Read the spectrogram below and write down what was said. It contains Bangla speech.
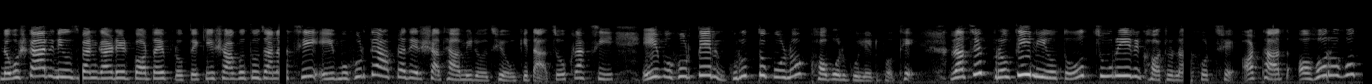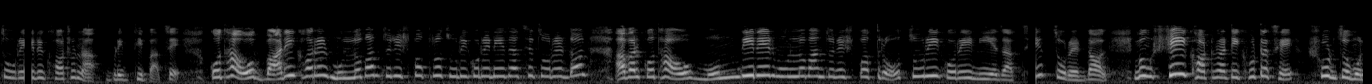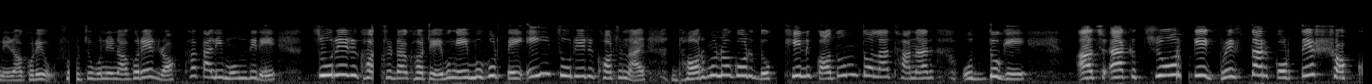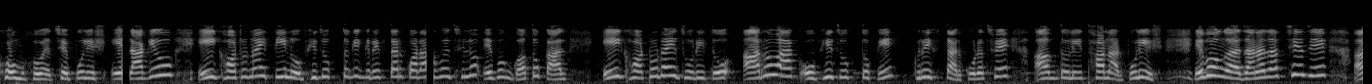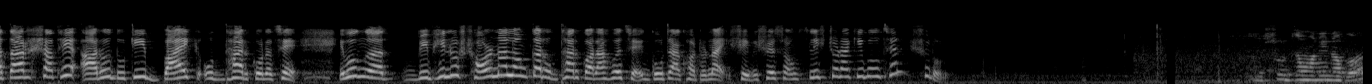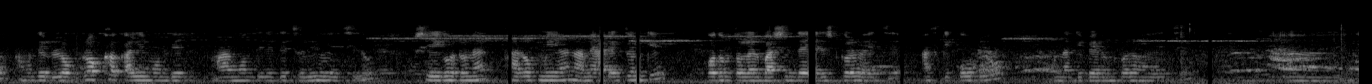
নমস্কার, নিউজ ভ্যানগার্ডের পর্দায় প্রত্যেককে স্বাগত জানাচ্ছি। এই মুহূর্তে আপনাদের সাথে আমি রয়েছি অঙ্কিতা। চোখ রাখছি এই মুহূর্তের গুরুত্বপূর্ণ খবরগুলির মধ্যে। রাজ্যে প্রতিনিয়ত চুরির ঘটনা ঘটছে। অর্থাৎ অহরহ চুরির ঘটনা বৃদ্ধি পাচ্ছে। কোথাও বাড়ি ঘরের মূল্যবান জিনিসপত্র চুরি করে নিয়ে যাচ্ছে চোরের দল, আবার কোথাও মন্দিরের মূল্যবান জিনিসপত্র চুরি করে নিয়ে যাচ্ছে চোরের দল এবং সেই ঘটনাটি ঘটেছে সূর্যমণি নগরেও। সূর্যমণি নগরের রক্ষাকালী মন্দিরে চুরির ঘটনা ঘটে এবং এই মুহূর্তে এই চুরির ঘটনায় ধর্মনগর দক্ষিণ কদমতলা থানার উদ্যোগে আজ এক চোরকে গ্রেফতার করতে সক্ষম হয়েছে পুলিশ। এর আগেও এই ঘটনায় তিন অভিযুক্তকে গ্রেফতার করা হয়েছিল এবং গতকাল এই ঘটনায় জড়িত আরও এক অভিযুক্তকে গ্রেফতার করেছে আমতলী থানার পুলিশ। এবং জানা যাচ্ছে যে তার সাথে আরও দুটি বাইক উদ্ধার করেছে এবং বিভিন্ন স্বর্ণালঙ্কার উদ্ধার করা হয়েছে গোটা ঘটনায়। সে বিষয়ে সংশ্লিষ্টরা কি বলছেন শুনুন। সূর্যমণিনগর আমাদের রক্ষা কালী মন্দির মার মন্দিরেতে চুরি হয়েছিল। সেই ঘটনায় ফারুক মিয়া নামে আরেকজনকে কদমতলার বাসিন্দায় অ্যারেস্ট করা হয়েছে। আজকে কোর্টেও ওনাকে প্রেরণ করা হয়েছে।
